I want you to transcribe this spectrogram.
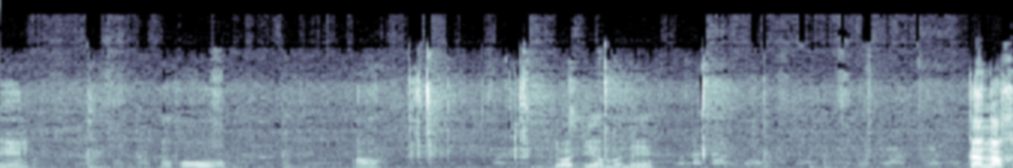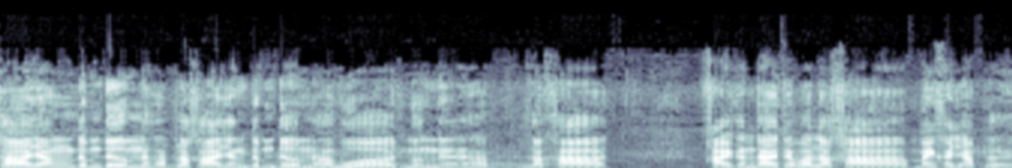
นี่โอ้โหเอายอดเยี่ยมวันนี้ แต่ราคายังเดิมๆนะครับ ราคายังเดิมๆนะครับบัวเมืองเหนือนะครับ ราคาขายกันได้แต่ว่าราคาไม่ขยับเลย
